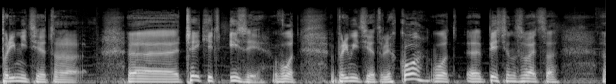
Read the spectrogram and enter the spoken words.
примите это э, «Take it easy». Вот, примите это легко. Вот, э, песня называется э,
